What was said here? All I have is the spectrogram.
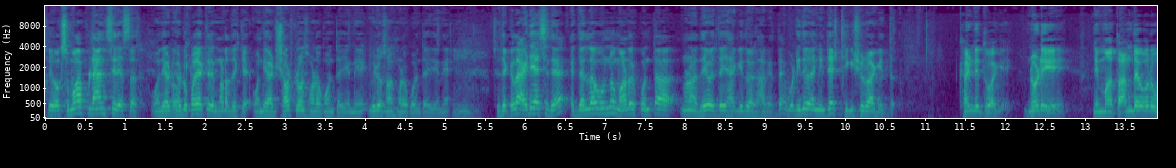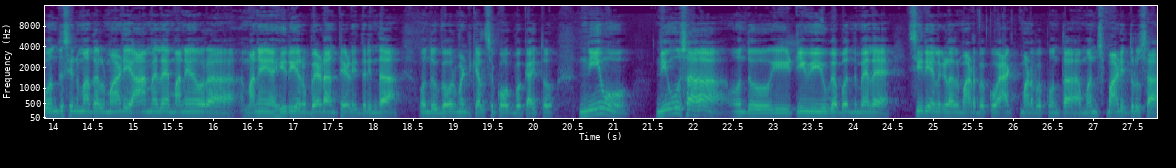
ಸೊ ಇವಾಗ ಸುಮಾರು ಪ್ಲಾನ್ಸ್ ಇದೆ ಸರ್. ಒಂದು ಎರಡು ಎರಡು ಪ್ರಾಜೆಕ್ಟ್ ಇದೆ ಮಾಡೋದಕ್ಕೆ. ಒಂದು ಎರಡು ಶಾರ್ಟ್ ಫಿಲ್ಮ್ಸ್ ಮಾಡೋಕು ಅಂತ ಇದ್ದೀನಿ. ವಿಡಿಯೋ ಸಾಂಗ್ಸ್ ಮಾಡೋಕು ಅಂತ ಇದ್ದೀನಿ. ಸೊ ಇದಕ್ಕೆಲ್ಲ ಐಡಿಯಾಸ್ ಇದೆ. ಇದೆಲ್ಲವನ್ನು ಮಾಡಬೇಕು ಅಂತ ನೋಡೋಣ. ದೇವತೆ ಹೇಗಿದ್ದು ಆಗುತ್ತೆ ಬಟ್ ಇದು ನಂಗೆ ಇಂಟ್ರೆಸ್ಟ್ ಹೀಗೆ ಶುರು ಆಗಿದ್ದು. ಖಂಡಿತವಾಗಿ. ನೋಡಿ, ನಿಮ್ಮ ತಂದೆಯವರು ಒಂದು ಸಿನಿಮಾದಲ್ಲಿ ಮಾಡಿ ಆಮೇಲೆ ಮನೆಯವರ, ಮನೆಯ ಹಿರಿಯರು ಬೇಡ ಅಂತ ಹೇಳಿದ್ರಿಂದ ಒಂದು ಗೌರ್ಮೆಂಟ್ ಕೆಲಸಕ್ಕೆ ಹೋಗ್ಬೇಕಾಯ್ತು. ನೀವು ನೀವು ಸಹ ಒಂದು ಈ ಟಿ ವಿ ಯುಗ ಬಂದ ಮೇಲೆ ಸೀರಿಯಲ್ಗಳಲ್ಲಿ ಮಾಡಬೇಕು ಆ್ಯಕ್ಟ್ ಮಾಡಬೇಕು ಅಂತ ಮನ್ಸು ಮಾಡಿದ್ರೂ ಸಹ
